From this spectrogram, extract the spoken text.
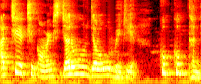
अच्छी अच्छी कमेंट्स जरूर जरूर भेजिए. खूप खूप धन्यवाद.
